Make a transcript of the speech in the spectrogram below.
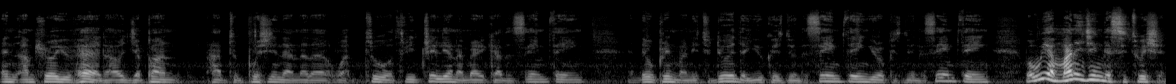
And I'm sure you've heard how Japan had to push in another, what, two or three trillion, America, the same thing. And they'll print money to do it. The UK is doing the same thing. Europe is doing the same thing. But we are managing the situation.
